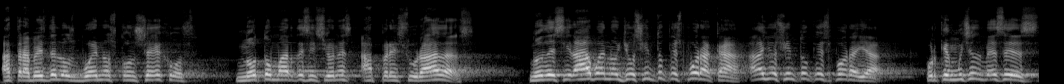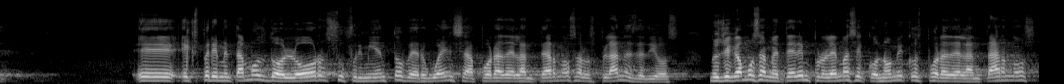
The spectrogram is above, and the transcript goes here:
a través de los buenos consejos, no tomar decisiones apresuradas, no decir, ah, bueno, yo siento que es por acá, ah, yo siento que es por allá, porque muchas veces eh, experimentamos dolor, sufrimiento, vergüenza por adelantarnos a los planes de Dios. Nos llegamos a meter en problemas económicos por adelantarnos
